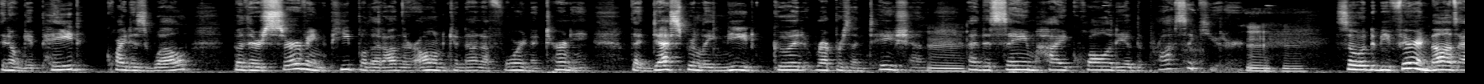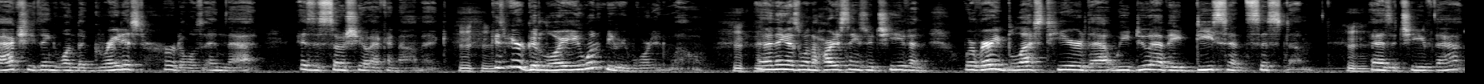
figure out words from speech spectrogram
They don't get paid quite as well, but they're serving people that on their own cannot afford an attorney that desperately need good representation mm. at the same high quality of the prosecutor. Mm-hmm. So, to be fair and balanced, I actually think one of the greatest hurdles in that is the socioeconomic. Because mm-hmm. if you're a good lawyer, you want to be rewarded well. Mm-hmm. And I think that's one of the hardest things to achieve. And we're very blessed here that we do have a decent system mm-hmm. that has achieved that.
